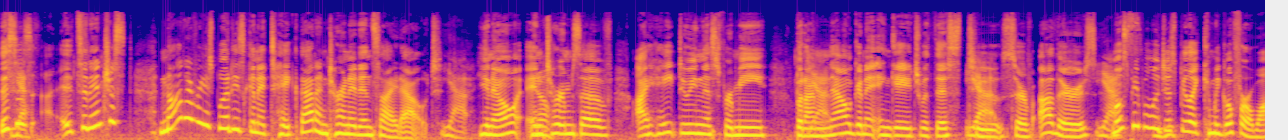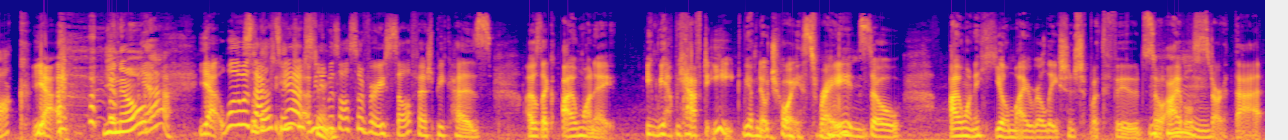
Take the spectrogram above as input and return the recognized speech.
This Yes. is it's an interest not everybody's going to take that and turn it inside out. Yeah. You know, in No. terms of I hate doing this for me, but Yeah. I'm now going to engage with this to Yeah. serve others. Yes. Most people would mm-hmm. just be like, "Can we go for a walk?" Yeah. You know? Yeah. yeah. Well, it was So actually yeah. I mean, it was also very selfish because I was like, I want to. We have, we have to eat. We have no choice, right? Mm-hmm. So, I want to heal my relationship with food. So I will mm-hmm. start that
